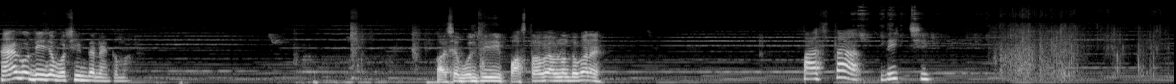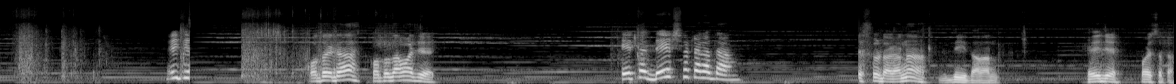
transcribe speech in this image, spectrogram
হ্যাঁ গো দিয়ে যাব চিন্তা নাই তোমার। আচ্ছা বলছি পাস্তা হবে আপনার দোকানে? পাস্তা দিচ্ছি। এই যে কত এটা? কত দাম আছে? এটা দেড়শো টাকা দাম। দেড়শো টাকা না? দিই দাঁড়ান। এই যে পয়সাটা।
